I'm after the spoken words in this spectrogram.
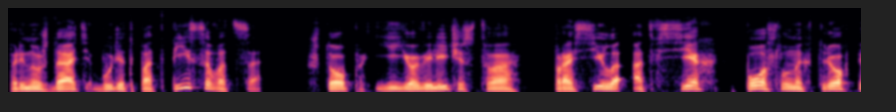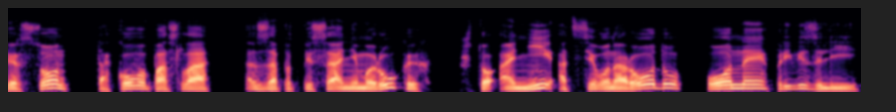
принуждать будет подписываться, чтоб ее величество просило от всех посланных трех персон такого посла за подписанием рук их, что они от всего народу оное привезли.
